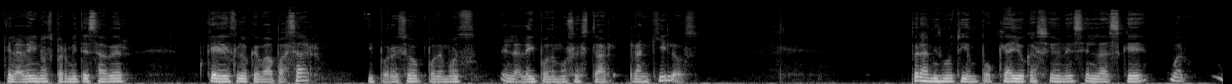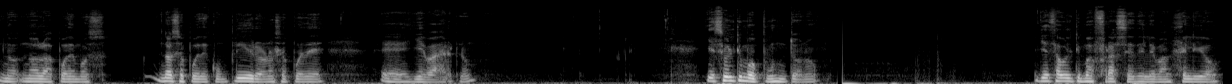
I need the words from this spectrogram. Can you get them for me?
que la ley nos permite saber qué es lo que va a pasar y por eso podemos en la ley podemos estar tranquilos. Pero al mismo tiempo que hay ocasiones en las que, bueno, no, no la podemos, no se puede cumplir o no se puede eh, llevar, ¿no? Y ese último punto, ¿no? Y esa última frase del Evangelio,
